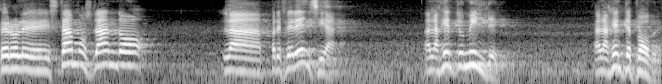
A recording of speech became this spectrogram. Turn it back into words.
pero le estamos dando la preferencia a la gente humilde, a la gente pobre.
